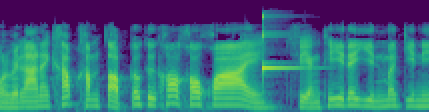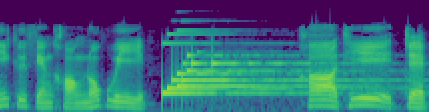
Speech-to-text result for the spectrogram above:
มดเวลานะครับคำตอบก็คือข้อคอควาย เสียงที่ได้ยินเมื่อกี้นี้คือเสียงของนกหวีด ข้อที่7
